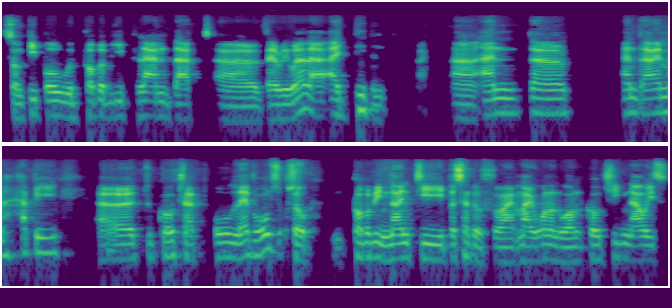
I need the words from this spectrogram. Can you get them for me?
Some people would probably plan that uh, very well. I, I didn't uh, and uh, and i'm happy to coach at all levels. So probably 90% of my one-on-one coaching now is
